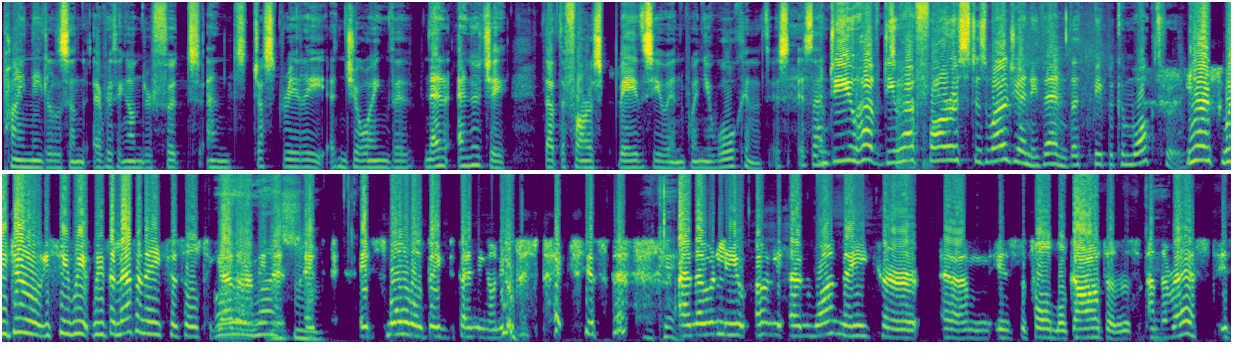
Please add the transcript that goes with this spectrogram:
pine needles and everything underfoot and just really enjoying the ne- energy that the forest bathes you in when you walk in it. Is, is that and do you have do you have forest as well, Jenny? Then that people can walk through. Yes, we do. You see, we, we've 11 acres altogether. Oh, I mean, right. it's, it, it's small or big depending on your perspective. Okay. And only, only, and one acre um, is the formal gardens, and the rest is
